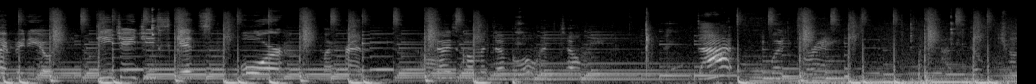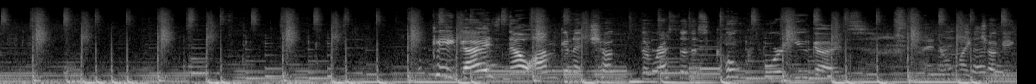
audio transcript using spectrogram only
my videos. DJG Skits or my friend. Guys, comment down below and tell me. That was great. I'm still chugging. Okay, guys, now I'm gonna chug the rest of this Coke for you guys. I don't like chugging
